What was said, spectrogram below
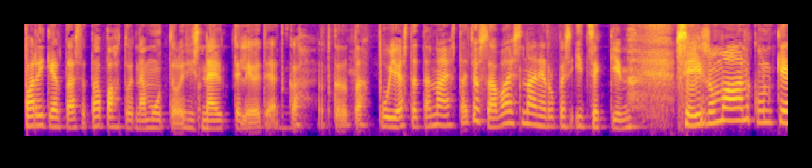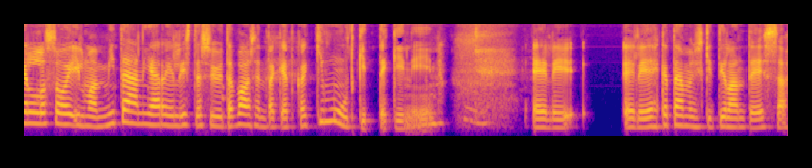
Pari kertaa sitä tapahtui, että nämä muut oli siis näyttelijöitä, jotka, jotka tota, puijasi tätä naista. Että jossain vaiheessa nainen rupesi itsekin seisomaan, kun kello soi ilman mitään järjellistä syytä, vaan sen takia, että kaikki muutkin teki niin. Eli Eli ehkä tämmöisissä tilanteissa,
